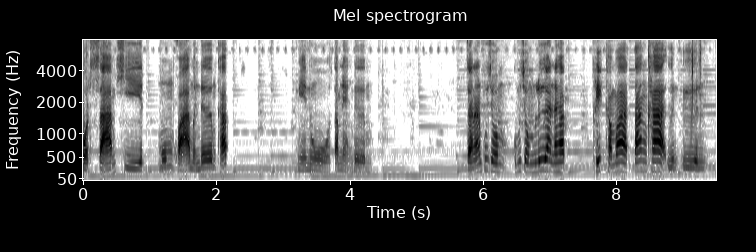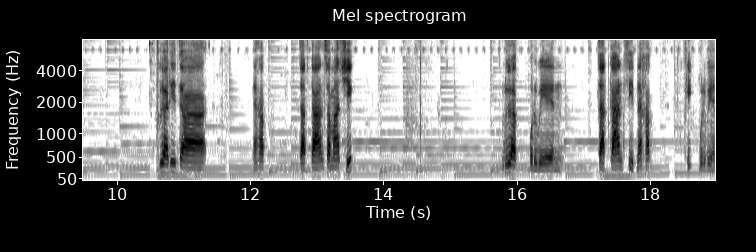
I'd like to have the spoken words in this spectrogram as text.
กด 3 ขีดมุมขวาเหมือนเดิมครับ เมนูตำแหน่งเดิม จากนั้นผู้ชมคุณผู้ชมเลื่อนนะครับ คลิกคำว่าตั้งค่าอื่นๆ เพื่อที่จะนะครับจัดการสมาชิก เลือกบริเวณจัดการสิทธิ์นะครับ คลิกบริเวณ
